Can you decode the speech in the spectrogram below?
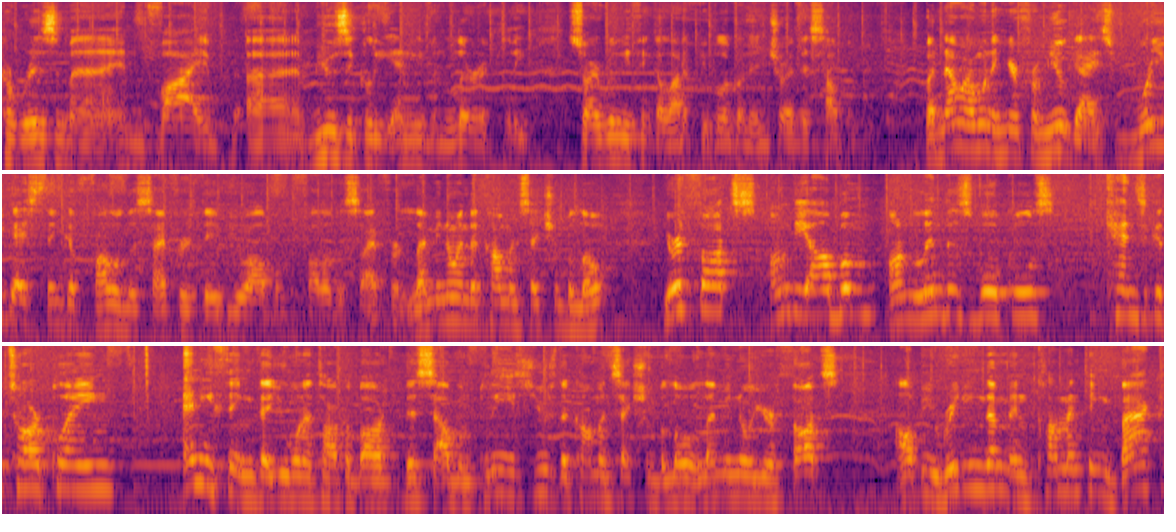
charisma and vibe uh, musically and even lyrically. So I really think a lot of people are going to enjoy this album. But now I want to hear from you guys. What do you guys think of Follow the Cipher's debut album, Follow the Cipher? Let me know in the comment section below your thoughts on the album, on Linda's vocals, Ken's guitar playing, anything that you want to talk about this album. Please use the comment section below. Let me know your thoughts. I'll be reading them and commenting back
